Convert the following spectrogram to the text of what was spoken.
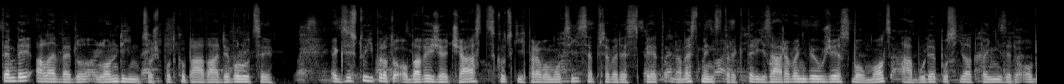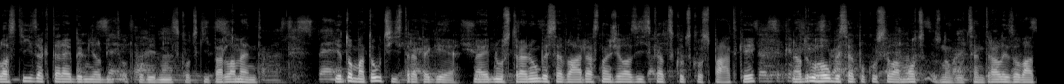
Ten by ale vedl Londýn, což podkopává devoluci. Existují proto obavy, že část skotských pravomocí se převede zpět na Westminster, který zároveň využije svou moc a bude posílat peníze do oblastí, za které by měl být odpovědný skotský parlament. Je to matoucí strategie. Na jednu stranu by se vláda snažila získat Skotsko zpátky, na druhou by se pokusila moc znovu centralizovat.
